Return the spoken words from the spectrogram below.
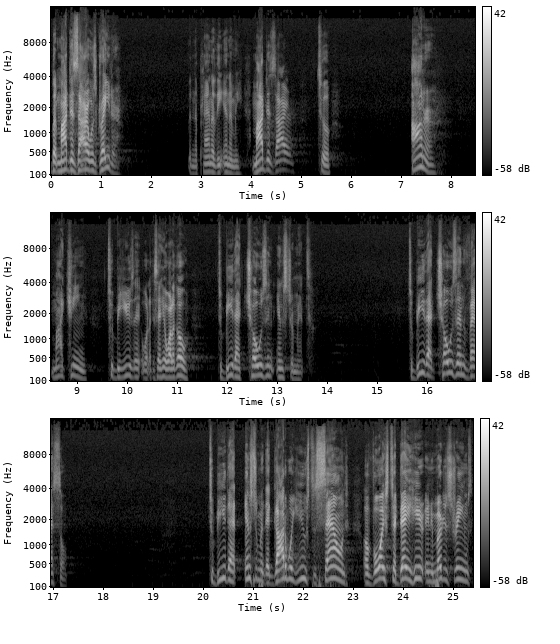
But my desire was greater than the plan of the enemy. My desire to honor my king to be used, like I said here a while ago, to be that chosen instrument, to be that chosen vessel, to be that instrument that God will use to sound a voice today here in Emerging Streams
